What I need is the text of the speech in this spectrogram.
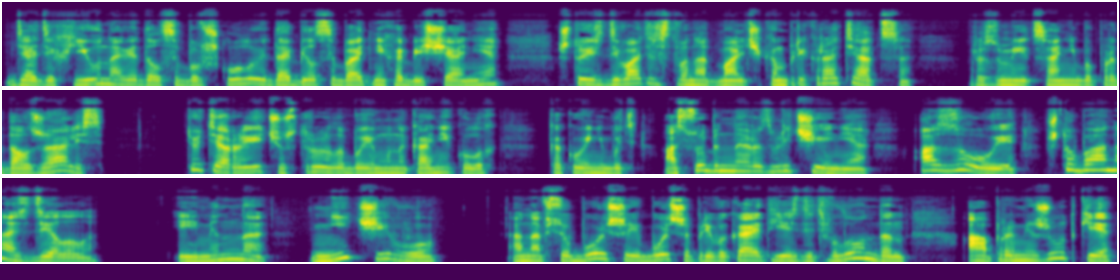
Дядя Хью наведался бы в школу и добился бы от них обещания, что издевательства над мальчиком прекратятся. Разумеется, они бы продолжались. Тетя Рэйч устроила бы ему на каникулах какое-нибудь особенное развлечение, а Зоуи, что бы она сделала? Именно ничего. Она все больше и больше привыкает ездить в Лондон, а промежутки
